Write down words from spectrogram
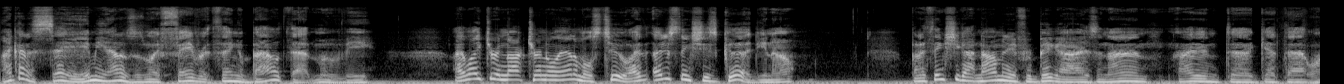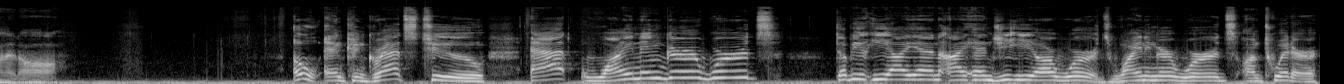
I gotta say, Amy Adams is my favorite thing about that movie. I liked her in Nocturnal Animals too. I, I just think she's good, you know? But I think she got nominated for Big Eyes, and I didn't, I didn't uh, get that one at all. Oh, and congrats to at Weininger Words, W E I N I N G E R Words, Weininger Words on Twitter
